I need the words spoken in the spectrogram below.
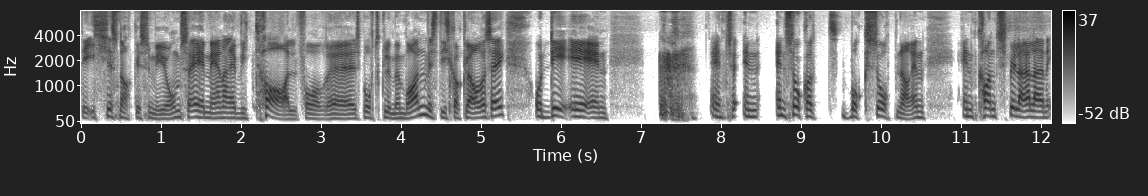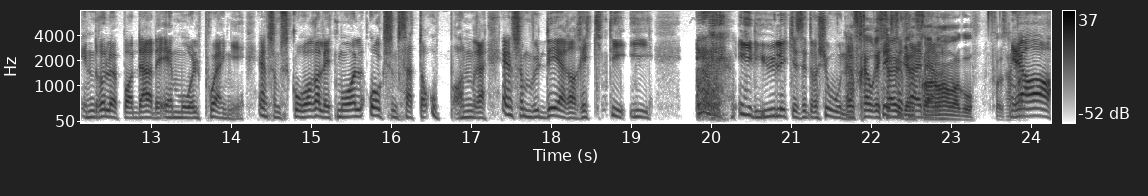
det ikke snakkes så mye om, så jeg mener er vital for uh, sportsklubben Brann hvis de skal klare seg. Og det er en, en, en, en såkalt boksåpner. En, en kantspiller eller en indreløper der det er målpoeng i. En som skårer litt mål, og som setter opp andre. En som vurderer riktig i, i de ulike situasjonene. En Fredrik Haugen fra når han var god, for eksempel. Ja,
